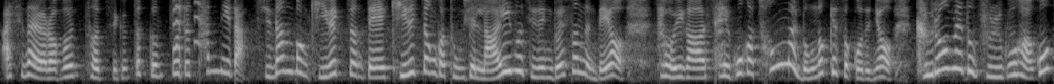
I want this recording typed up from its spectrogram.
아시나요 여러분? 저 지금 조금 뿌듯합니다. 지난번 기획전 때 기획전과 동시에 라이브 진행도 했었는데요. 저희가 재고가 정말 넉넉했었거든요. 그럼에도 불구하고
